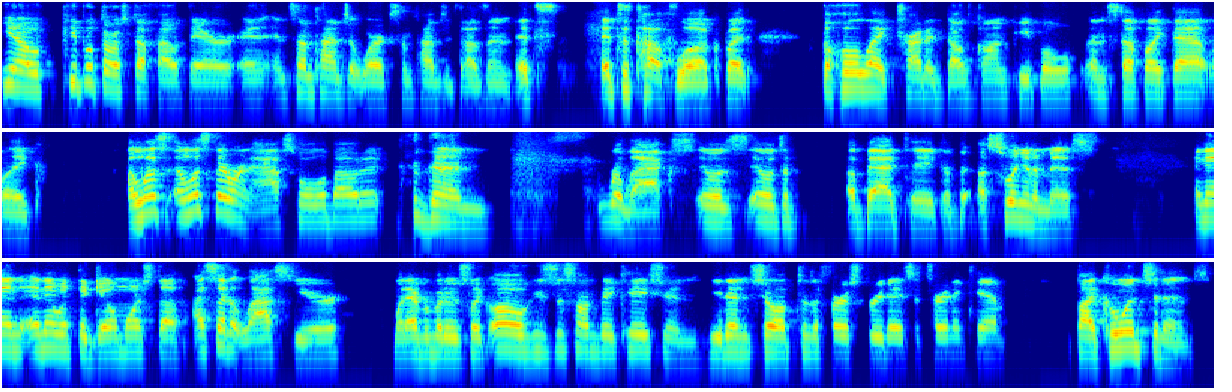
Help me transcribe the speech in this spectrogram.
you know, people throw stuff out there and, and sometimes it works, sometimes it doesn't. It's it's a tough look, but the whole like try to dunk on people and stuff like that, like unless unless they were an asshole about it, then relax. It was it was a, a bad take, a, a swing and a miss. And then and then with the Gilmore stuff, I said it last year when everybody was like, "Oh, he's just on vacation. He didn't show up to the first three days of training camp by coincidence."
